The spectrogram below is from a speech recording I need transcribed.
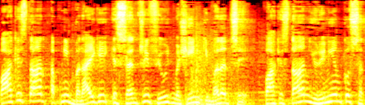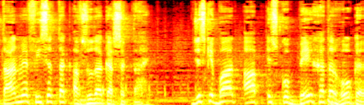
پاکستان اپنی بنائی گئی اس سینٹری فیوج مشین کی مدد سے پاکستان یورینیم کو ستانوے فیصد تک افزودہ کر سکتا ہے، جس کے بعد آپ اس کو بے خطر ہو کر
